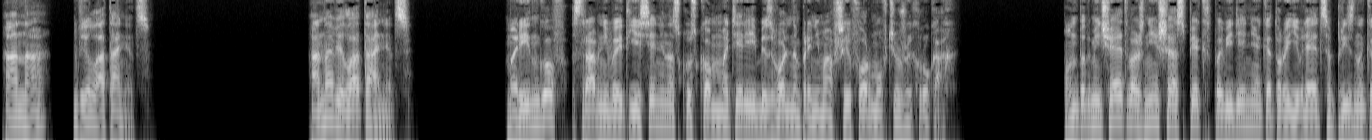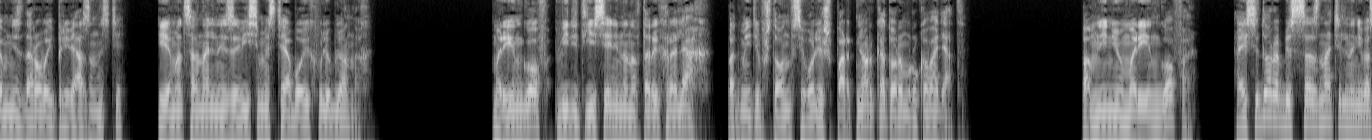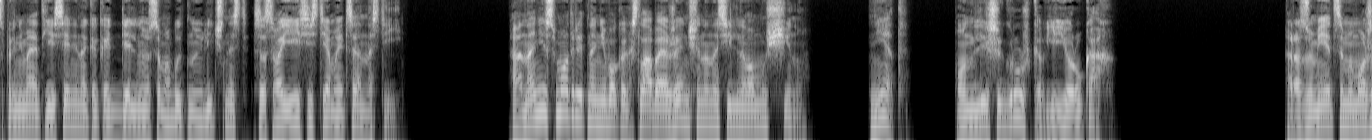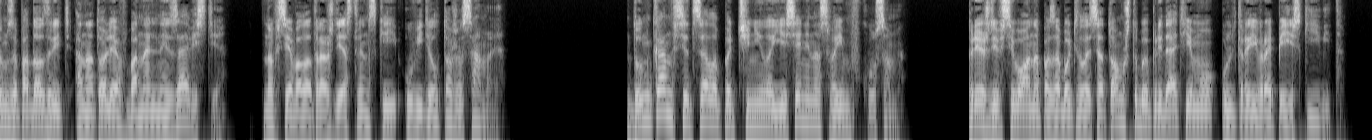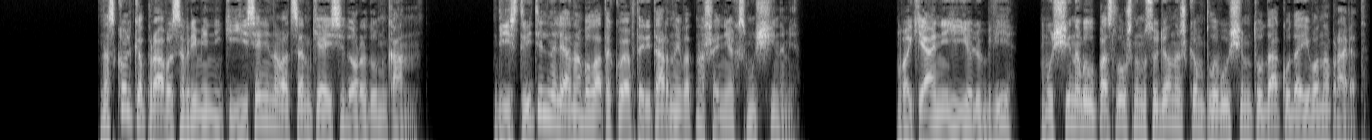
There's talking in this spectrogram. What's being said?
Она вела танец. Она вела танец. Мариенгоф сравнивает Есенина с куском материи, безвольно принимавшей форму в чужих руках. Он подмечает важнейший аспект поведения, который является признаком нездоровой привязанности и эмоциональной зависимости обоих влюбленных. Мариенгоф видит Есенина на вторых ролях, подметив, что он всего лишь партнер, которым руководят. По мнению Мариенгофа, Айсидора бессознательно не воспринимает Есенина как отдельную самобытную личность со своей системой ценностей. Она не смотрит на него как слабая женщина на сильного мужчину. Нет, он лишь игрушка в ее руках. Разумеется, мы можем заподозрить Анатолия в банальной зависти, но Всеволод Рождественский увидел то же самое. Дункан всецело подчинила Есенина своим вкусам. Прежде всего она позаботилась о том, чтобы придать ему ультраевропейский вид. Насколько правы современники Есенина в оценке Айсидоры Дункан? Действительно ли она была такой авторитарной в отношениях с мужчинами? В океане ее любви мужчина был послушным суденышком, плывущим туда, куда его направят.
